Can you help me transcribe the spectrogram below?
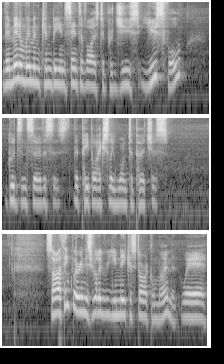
then men and women can be incentivized to produce useful goods and services that people actually want to purchase. So I think we're in this really unique historical moment where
